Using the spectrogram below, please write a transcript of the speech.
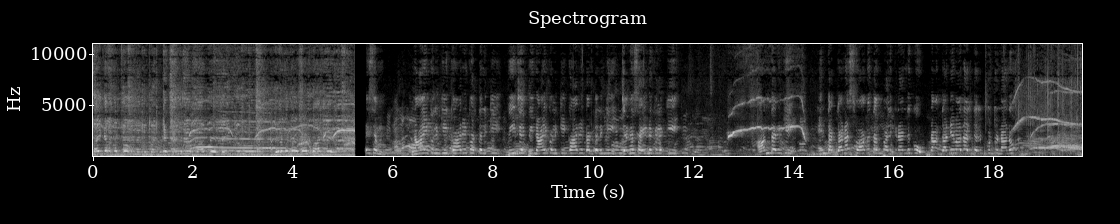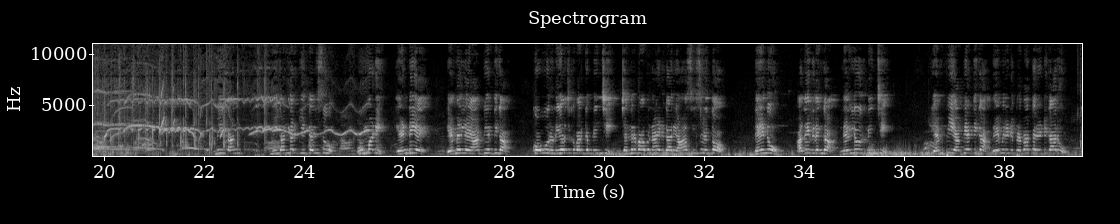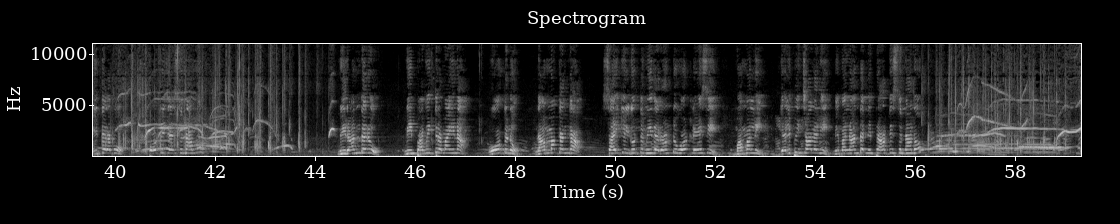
Cycle దేశం నాయకులకి కార్యకర్తలకి బీజేపీ నాయకులకి కార్యకర్తలకి జన సైనికులకి అందరికీ ఇంత ఘన స్వాగతం పలికినందుకు నా ధన్యవాదాలు తెలుపుకుంటున్నాను. మీకందరికీ తెలుసు ఉమ్మడి ఎన్డీఏ ఎమ్మెల్యే అభ్యర్థిగా కోవూరు నియోజకవర్గం నుంచి చంద్రబాబు నాయుడు గారి ఆశీస్సులతో నేను అదేవిధంగా నెల్లూరు నుంచి ఎంపీ అభ్యర్థిగా వేమిరెడ్డి ప్రభాకర్ రెడ్డి గారు ఇద్దరము పోటీ చేస్తున్నాము. మీరందరూ మీ పవిత్రమైన ఓటును నమ్మకంగా సైకిల్ గుర్తు మీద రెండు ఓట్లు వేసి మమ్మల్ని గెలిపించాలని మిమ్మల్ని అందరినీ ప్రార్థిస్తున్నాను.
